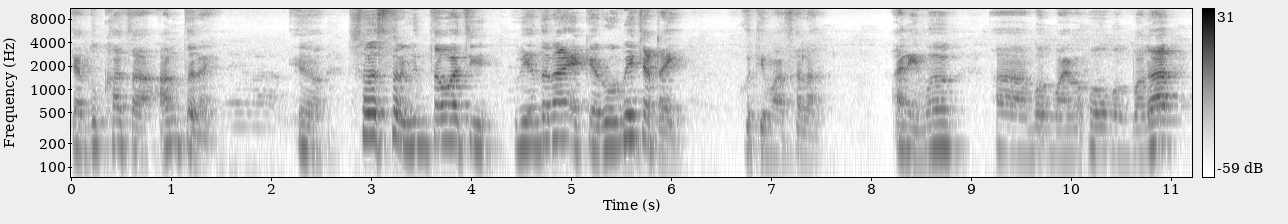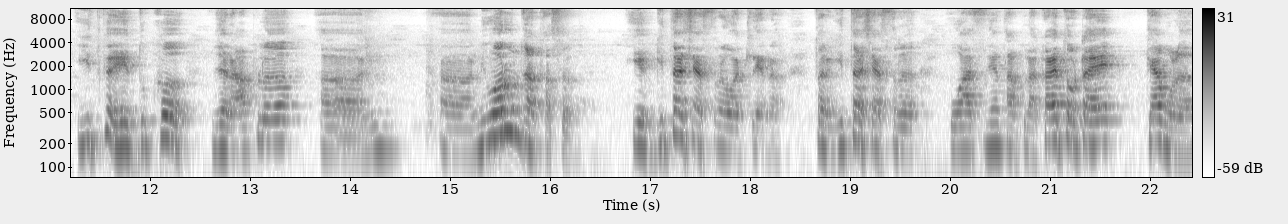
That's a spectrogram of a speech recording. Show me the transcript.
त्या दुःखाचा अंत नाही. सहस्त्र विंचवाची वेदना एके रोमेच्या ठाई होती माणसाला. आणि मग मग माय हो मग बघा इतकं हे दुःख जर आपलं निवारून जात असं एक गीताशास्त्र वाचल्यानं तर गीताशास्त्र वाचण्यात आपला काय तोटा आहे? त्यामुळं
